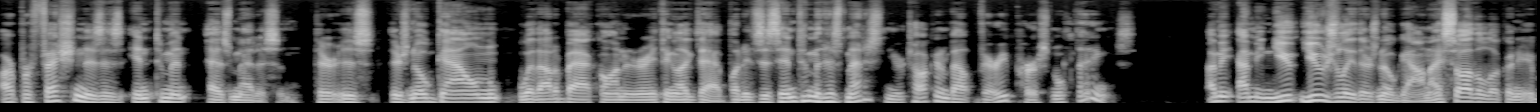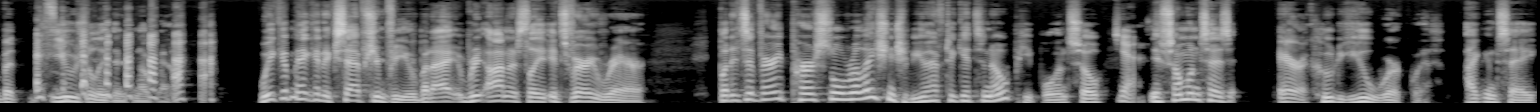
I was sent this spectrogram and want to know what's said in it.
our profession is as intimate as medicine. There is there's no gown without a back on it or anything like that, but it's as intimate as medicine. You're talking about very personal things. I mean, I mean, you, usually there's no gown. I saw the look on you, but usually there's no gown. We can make an exception for you, but I re- honestly, it's very rare but it's a very personal relationship. You have to get to know people. And so yes. if someone says, Eric, who do you work with? I can say,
